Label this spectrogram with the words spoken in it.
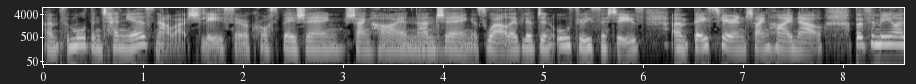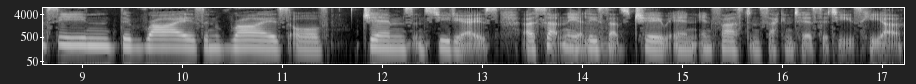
um, for more than 10 years now, actually, so across Beijing, Shanghai, and Nanjing as well. I've lived in all three cities, um, based here in Shanghai now. But for me, I've seen the rise and rise of gyms and studios. Uh, certainly, at least that's true in, in first and second tier cities here.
